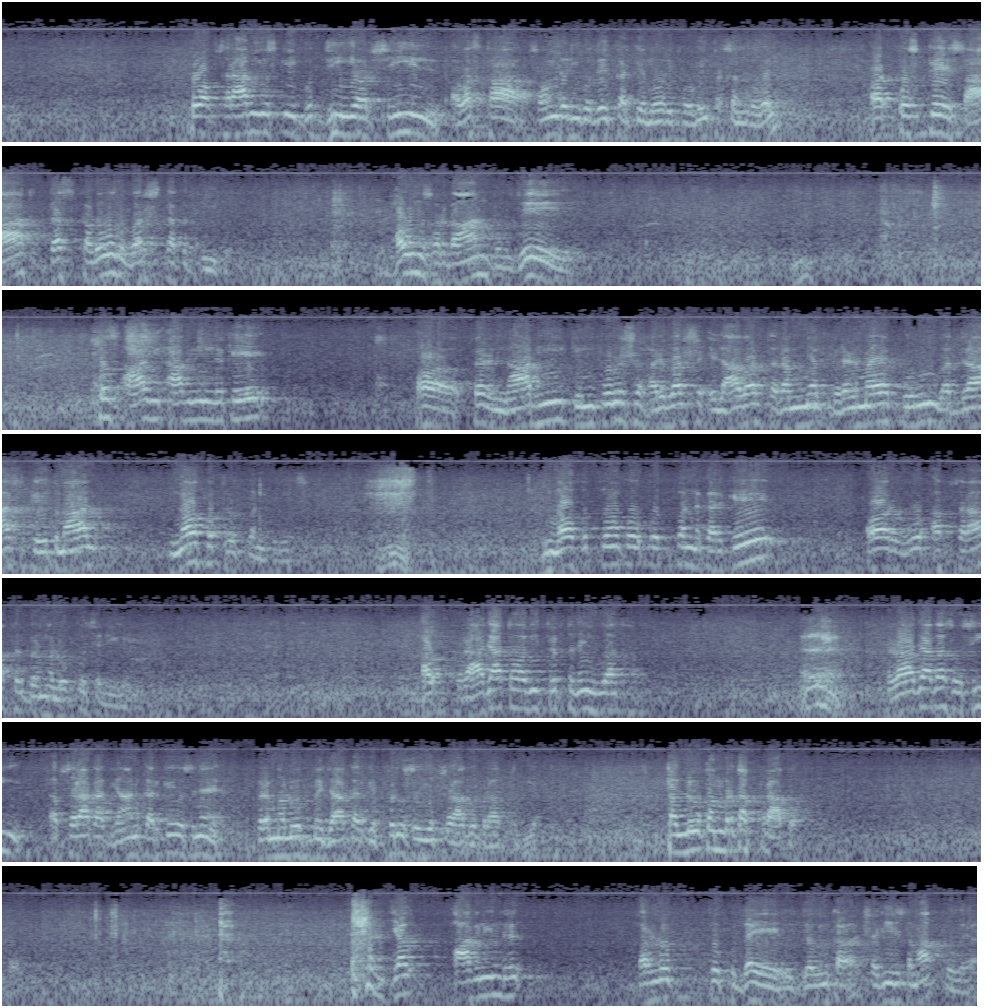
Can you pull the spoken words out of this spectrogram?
तो अप्सरा भी उसकी बुद्धि और शील, अवस्था, सौंदर्य को देख करके मोहित हो गई, प्रसन्न हो गई। और उसके साथ दस करोड़ वर्ष तक रही हो। भवन स्वर्गान बुझे। उस आग आग्निंद्र के और फिर नाभि, किमपुरुष, हरिवर्ष, इलावर्त, रम्यक, हिरणमय पुरु भद्राश केतमाल नौ पुत्र उत्पन्न किए नौ पुत्रों को उत्पन्न करके और वो अप्सरा फिर ब्रह्मलोक को चली गई। अब राजा तो अभी तृप्त नहीं हुआ था। राजा बस उसी अप्सरा का ध्यान करके उसने ब्रह्मलोक में जाकर के फिर उसे अप्सरा को प्राप्त किया। तल्लोकमृत प्राप्त जब आग्निंद्र परलोक को गए, जब उनका शरीर समाप्त हो गया,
